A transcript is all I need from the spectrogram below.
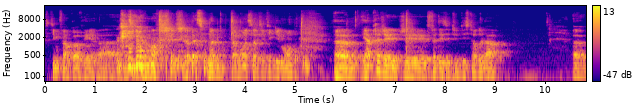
ce qui me fait encore rire, euh, parce que vraiment, je, je suis la personne la, moins scientifique du monde. Euh, et après, j'ai fait des études d'histoire de l'art, euh,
